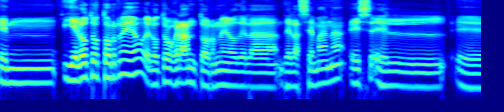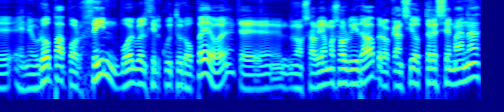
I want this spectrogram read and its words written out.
Em, y el otro torneo, el otro gran torneo de la, de la semana es el eh, en Europa, por fin vuelve el circuito europeo, ¿eh? que nos habíamos olvidado, pero que han sido tres semanas,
